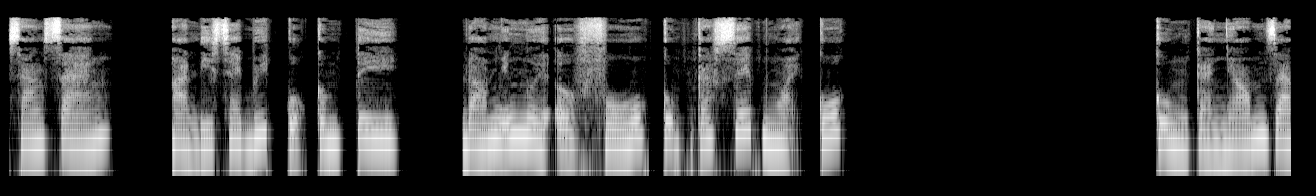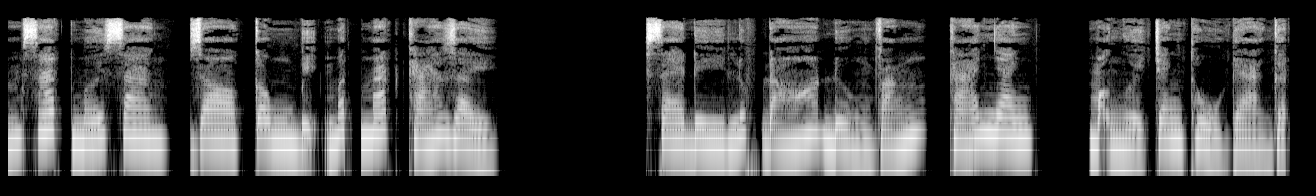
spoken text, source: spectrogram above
Sáng sáng, Hoàn đi xe buýt của công ty, đón những người ở phố cùng các sếp ngoại quốc. Cùng cả nhóm giám sát mới sang do công bị mất mát khá dày. Xe đi lúc đó đường vắng, khá nhanh, mọi người tranh thủ gà gật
